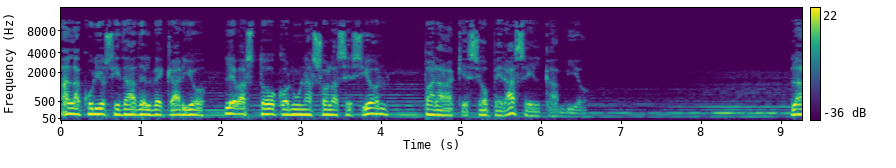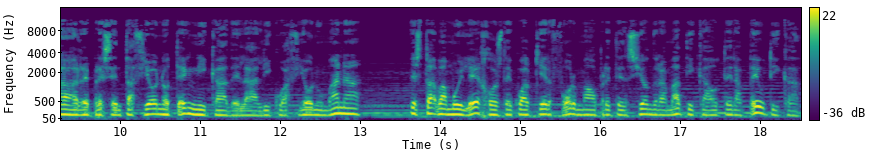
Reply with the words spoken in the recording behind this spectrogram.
A la curiosidad del becario le bastó con una sola sesión para que se operase el cambio. La representación o técnica de la licuación humana estaba muy lejos de cualquier forma o pretensión dramática o terapéutica,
